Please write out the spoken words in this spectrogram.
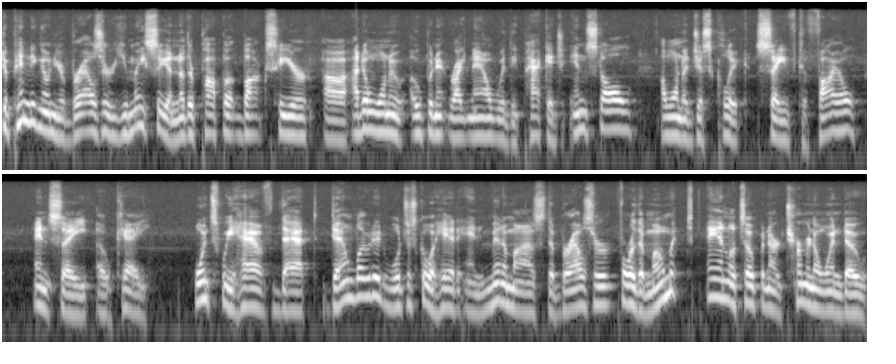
Depending on your browser, you may see another pop-up box here. Uh, I don't want to open it right now with the package install. I want to just click Save to File and say OK. Once we have that downloaded, we'll just go ahead and minimize the browser for the moment. And let's open our terminal window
